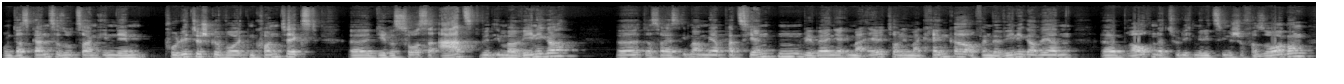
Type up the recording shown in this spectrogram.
und das Ganze sozusagen in dem politisch gewollten Kontext, Äh, die Ressource Arzt wird immer weniger. Äh, das heißt, immer mehr Patienten, wir werden ja immer älter und immer kränker, auch wenn wir weniger werden, äh, brauchen natürlich medizinische Versorgung.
